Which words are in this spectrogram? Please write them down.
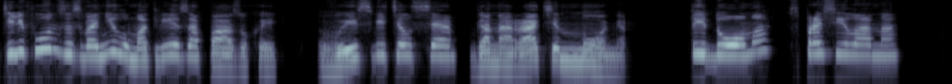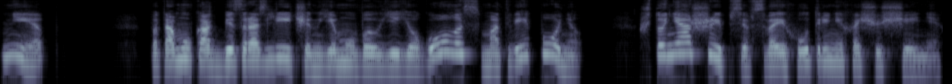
Телефон зазвонил у Матвея за пазухой. Высветился гоноратин номер. «Ты дома?» — спросила она. «Нет». Потому как безразличен ему был ее голос, Матвей понял что не ошибся в своих утренних ощущениях.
